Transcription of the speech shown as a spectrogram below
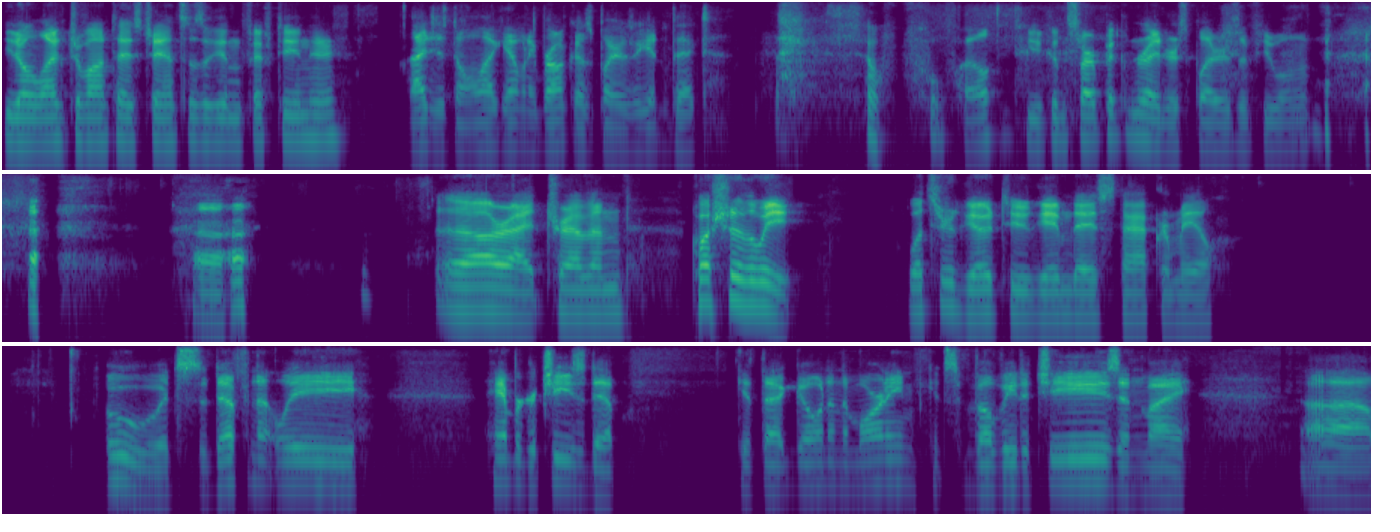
you don't like Javonte's chances of getting 15 here? I just don't like how many Broncos players are getting picked. Oh, well, you can start picking Raiders players if you want. Uh-huh. Uh, all right, Trevin. Question of the week What's your go to game day snack or meal? Ooh, it's definitely hamburger cheese dip. Get that going in the morning. Get some Velveeta cheese and my uh,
